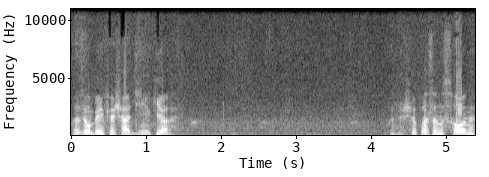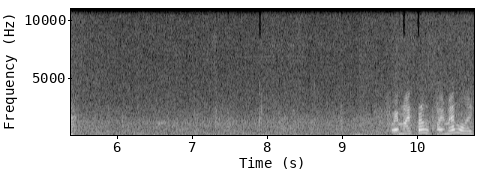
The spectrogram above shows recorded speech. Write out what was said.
Fazer um bem fechadinho aqui, ó. Pode deixar passando sol, né? Põe mais pra põe mais longe.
